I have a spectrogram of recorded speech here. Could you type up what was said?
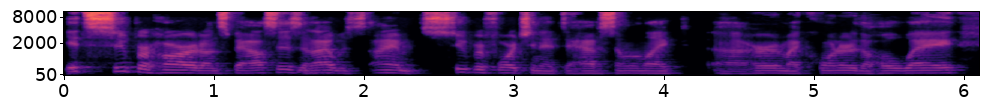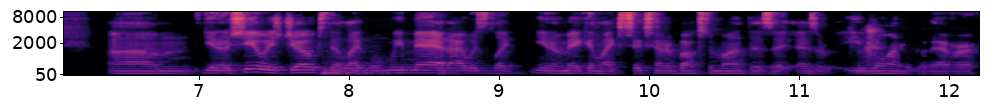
it's super hard on spouses. And I was, I am super fortunate to have someone like uh, her in my corner the whole way um, you know, she always jokes that like when we met, I was like, you know, making like 600 bucks a month as a, as a E1 or whatever.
